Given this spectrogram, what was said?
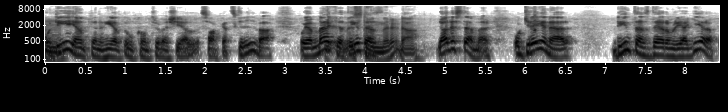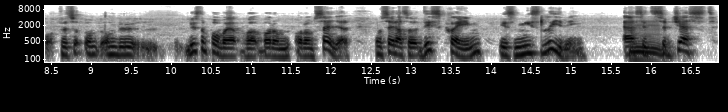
Och Mm. det är egentligen en helt okontroversiell sak att skriva. Och jag märker att det Men inte ens... stämmer det där? Ja, det stämmer. Och grejen är, det är inte ens det de reagerar på. För så, om, om du lyssnar på vad, jag, vad, vad, de, vad de säger. De säger alltså “This claim is misleading as Mm. it suggests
